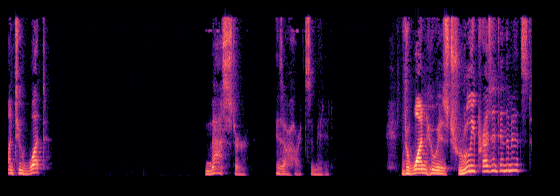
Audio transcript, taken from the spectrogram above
Unto what master is our heart submitted? The one who is truly present in the midst?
